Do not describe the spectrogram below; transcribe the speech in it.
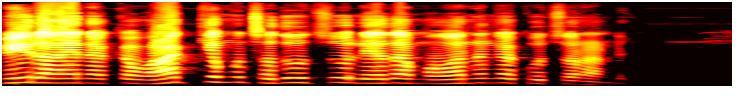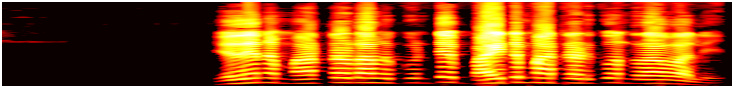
మీరు ఆయన యొక్క వాక్యము చదువుచు లేదా మౌనంగా కూర్చోనండి. ఏదైనా మాట్లాడాలనుకుంటే బయట మాట్లాడుకొని రావాలి.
